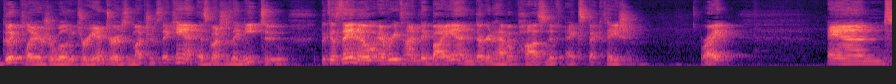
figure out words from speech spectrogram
good players are willing to re-enter as much as they can, as much as they need to, because they know every time they buy in, they're going to have a positive expectation, right? And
